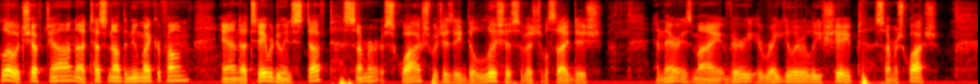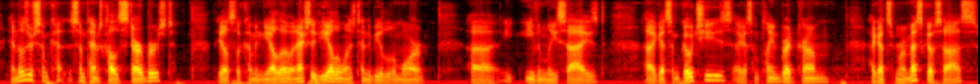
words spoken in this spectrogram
Hello, it's Chef John uh, testing out the new microphone, and uh, today we're doing stuffed summer squash, which is a delicious vegetable side dish. And there is my very irregularly shaped summer squash. And those are some sometimes called starburst. They also come in yellow, and actually the yellow ones tend to be a little more uh, evenly sized. I got some goat cheese, I got some plain breadcrumb, I got some romesco sauce,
